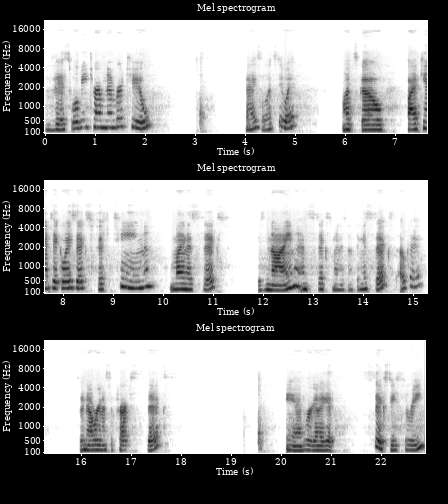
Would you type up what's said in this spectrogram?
This will be term number two. Okay, so let's do it. Let's go. 5 can't take away 6. 15 minus 6 is 9, and 6 minus nothing is 6. Okay. So now we're going to subtract 6. And we're going to get 63.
